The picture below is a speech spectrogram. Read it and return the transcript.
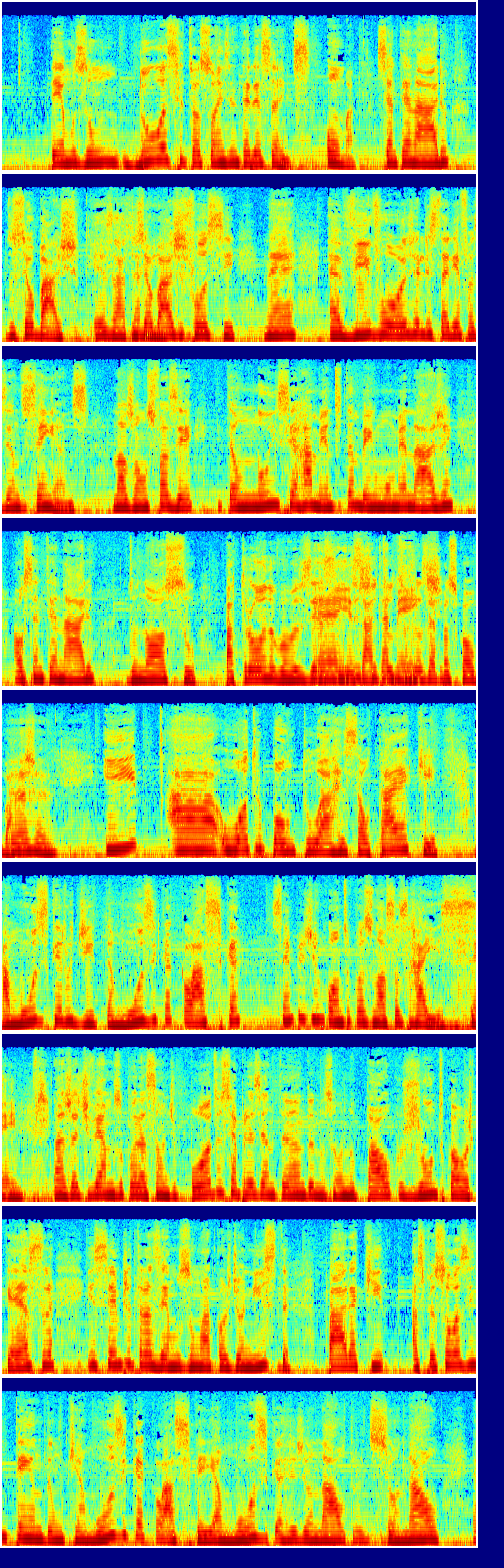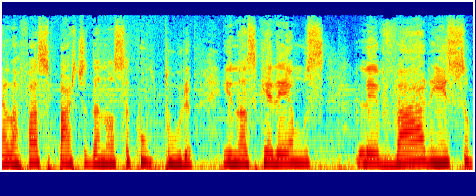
temos um, duas situações interessantes. Uma, centenário do seu baixo. Exatamente. Se o seu baixo fosse, né, é, vivo hoje, ele estaria fazendo 100 anos. Nós vamos fazer, então, no encerramento também uma homenagem ao centenário do nosso patrono, vamos dizer é, assim, exatamente. do Instituto José Pascoal Baixo. Uhum. E a, o outro ponto a ressaltar é que a música erudita, música clássica, sempre de encontro com as nossas raízes. Sempre. Nós já tivemos o Coração de Podre se apresentando no, no palco junto com a orquestra e sempre trazemos um acordeonista para que as pessoas entendam que a música clássica e a música regional tradicional ela faz parte da nossa cultura e nós queremos levar isso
